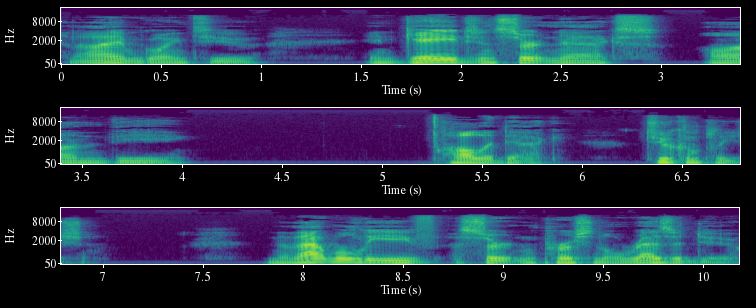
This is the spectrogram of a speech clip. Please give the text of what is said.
and I am going to engage in certain acts on the holodeck to completion. Now that will leave a certain personal residue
